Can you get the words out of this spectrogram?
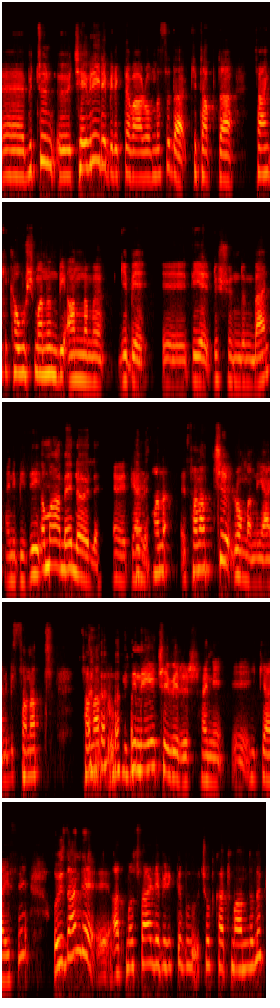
e, bütün e, çevreyle birlikte var olması da kitapta sanki kavuşmanın bir anlamı gibi e, diye düşündüm ben. Hani bizi tamamen öyle. Evet yani evet. Sana, sanatçı romanı yani bir sanat sanat bizi neye çevirir hani e, hikayesi. O yüzden de e, atmosferle birlikte bu çok katmanlılık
